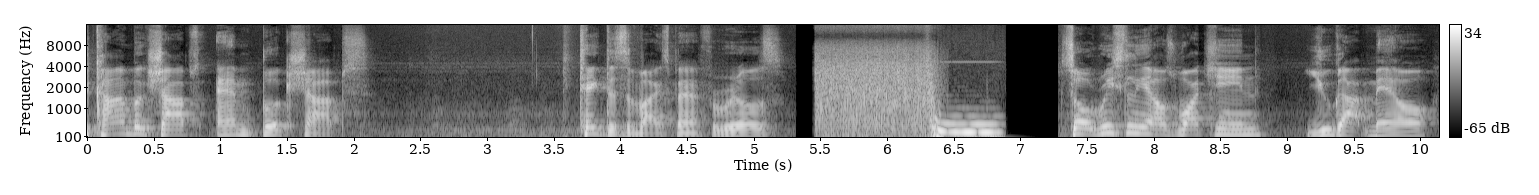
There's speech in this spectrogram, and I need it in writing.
to comic book shops and bookshops. Take this advice, man, for reals. So recently I was watching You Got Mail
